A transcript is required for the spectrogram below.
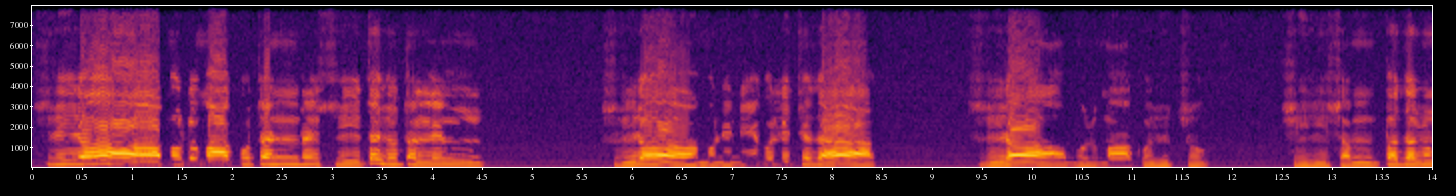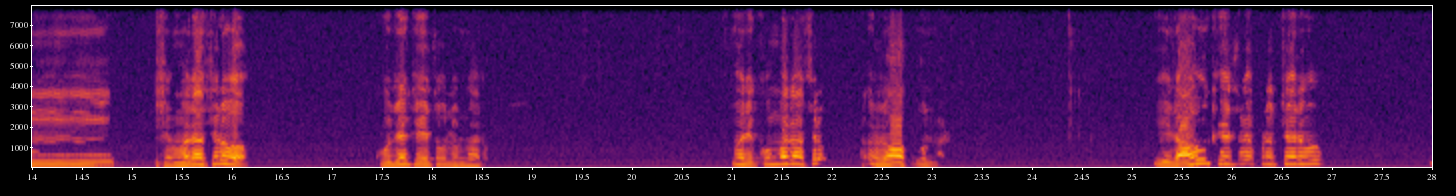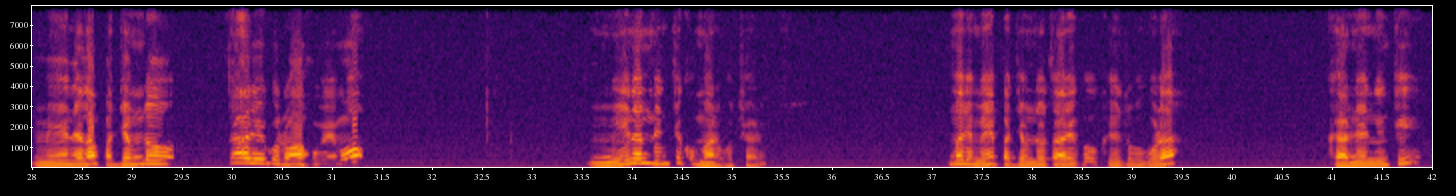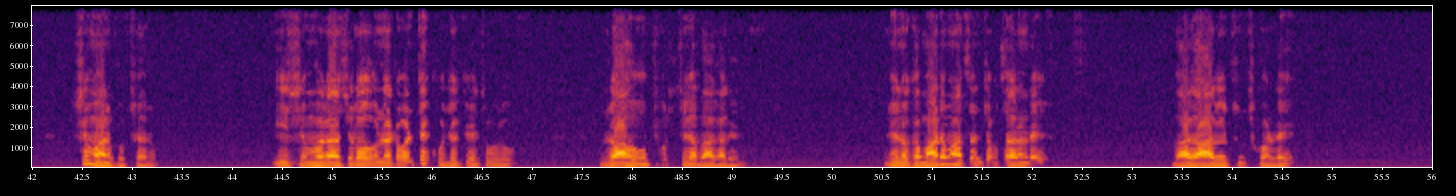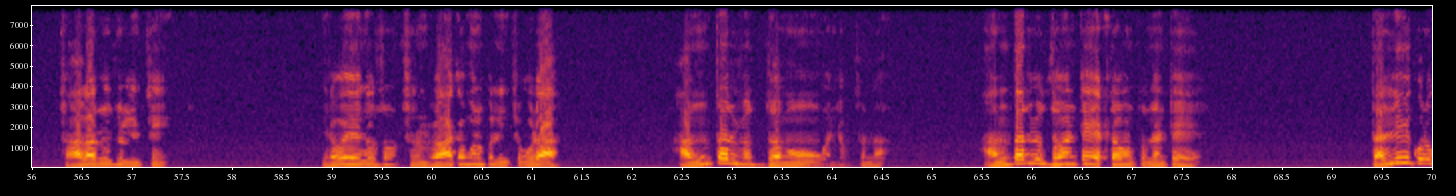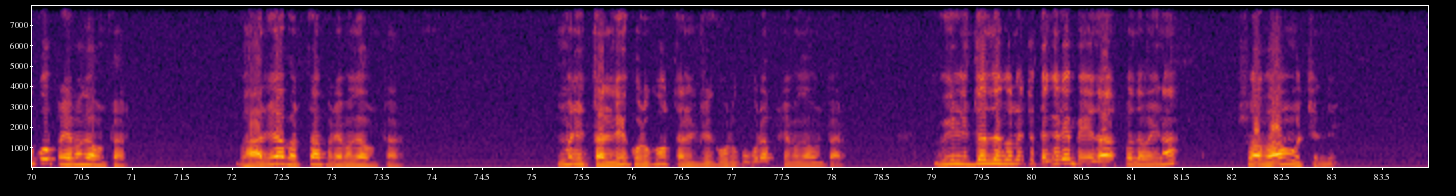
శ్రీరాములు మాకు తండ్రి సీతయు తల్లి శ్రీరాముని కొలిచదా. శ్రీరాములు మాకు ఇచ్చు శ్రీ సంపదలు సింహరాశిలో కుజకేతువులు ఉన్నారు మరి కుంభరాశిలో రాహు ఉన్నాడు ఈ రాహు కేతులు ఎప్పుడు వచ్చారు? మే నెల పద్దెనిమిదో తారీఖు రాహువేమో మీనం నుంచి కుమారుకు వచ్చాడు. మరి మే పద్దెనిమిదో తారీఖు కేతువు కూడా కన్య నుంచి సింహానికి వచ్చారు. ఈ సింహరాశిలో ఉన్నటువంటి కుజకేతువులు రాహువు పూర్తిగా బాగాలేదు. నేను ఒక మాట మాత్రం చెబుతానండి. బాగా ఆలోచించుకోండి. చాలా రోజుల నుంచి ఇరవై ఐదో సంవత్సరం రాకమునుపు నుంచి కూడా అంతర్యుద్ధము అని చెప్తున్నా అంతర్యుద్ధం అంటే ఎట్లా ఉంటుందంటే తల్లి కొడుకు ప్రేమగా ఉంటారు భార్య భర్త ప్రేమగా ఉంటారు. మరి తల్లి కొడుకు తండ్రి కొడుకు కూడా ప్రేమగా ఉంటారు. వీళ్ళిద్దరి దగ్గర దగ్గరే భేదాస్పదమైన స్వభావం వచ్చింది.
